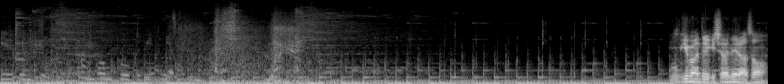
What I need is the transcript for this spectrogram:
1분 후 항공 보급이 도착합니다. 무기 만들기 전이라서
